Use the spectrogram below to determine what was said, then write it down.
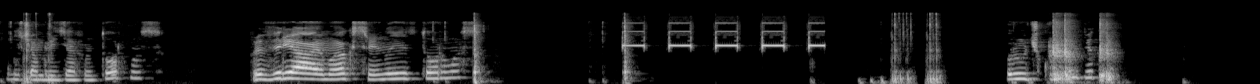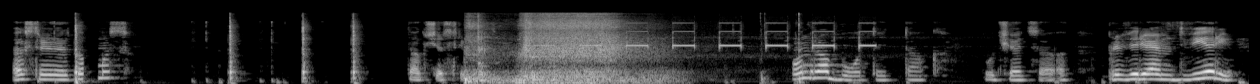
Включаем резервный тормоз. Проверяем экстренный тормоз. Ручку кубик. Экстренный тормоз. Так, сейчас, ребят. Он работает. Так, получается, проверяем двери.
